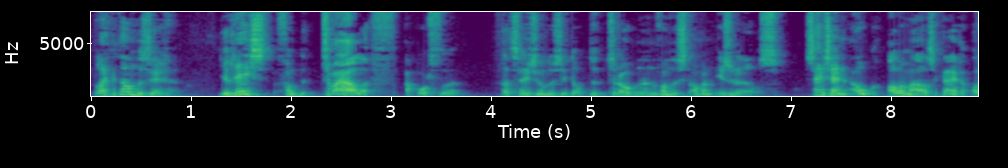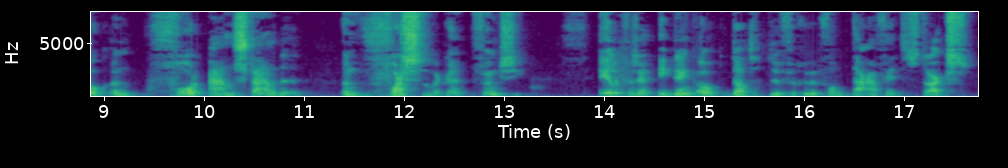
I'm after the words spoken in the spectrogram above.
Laat ik het anders zeggen. Je leest van de twaalf apostelen dat zij zullen zitten op de tronen van de stammen Israëls. Zij zijn ook allemaal, ze krijgen ook een vooraanstaande, een vorstelijke functie. Eerlijk gezegd, ik denk ook dat de figuur van David straks,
